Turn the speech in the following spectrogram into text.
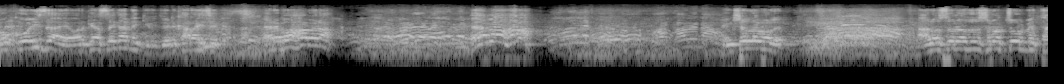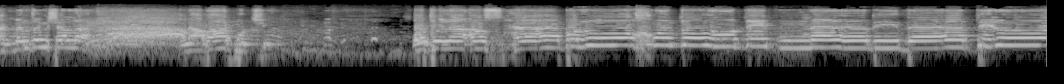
ও কই যায়? ওর গেছে গানে কি? তুই খারাইছে আরে, বহা বেড়া। এ ইনশাল্লাহ বলেন। আলোচনা সময় চলবে, থাকবেন তো ইনশাল্লাহ। আমি আবার পড়ছি। قتل أصحاب الأخدود النار ذات الوقود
